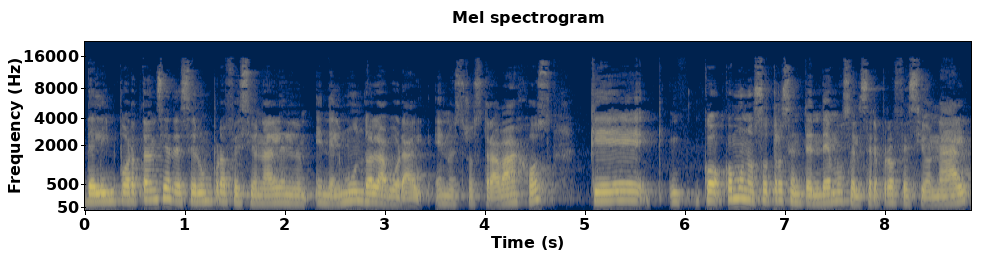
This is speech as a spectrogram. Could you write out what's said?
de la importancia de ser un profesional en, el mundo laboral, en nuestros trabajos, que, cómo nosotros entendemos el ser profesional,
